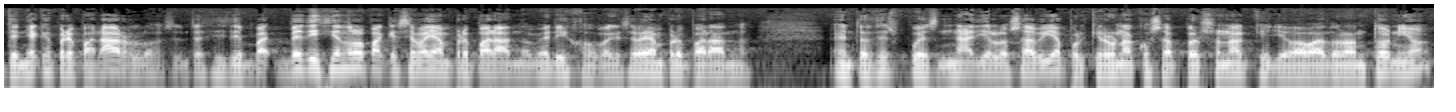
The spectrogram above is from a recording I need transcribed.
tenía que prepararlos, entonces ve diciéndolo para que se vayan preparando, me dijo, para que se vayan preparando. Entonces, pues nadie lo sabía porque era una cosa personal que llevaba don Antonio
